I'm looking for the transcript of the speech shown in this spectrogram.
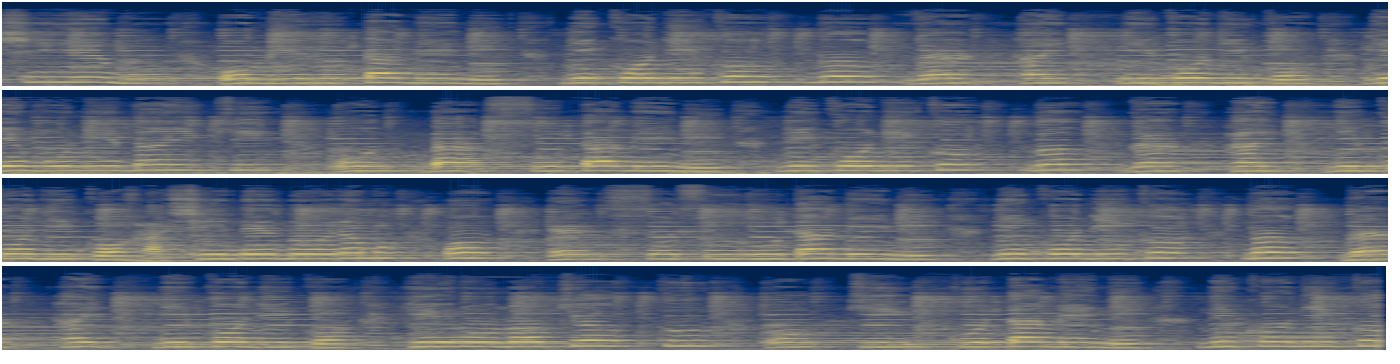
CM を見るためにニコニコ動画はいニコニコゲームに唾液を出すためにニコニコ動画はいニコニコ橋でドラムを演奏するためにニコニコ動画はいニコニコ昼の曲を聴くためにニコニコ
